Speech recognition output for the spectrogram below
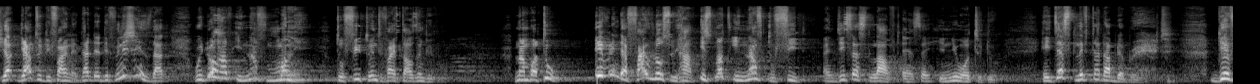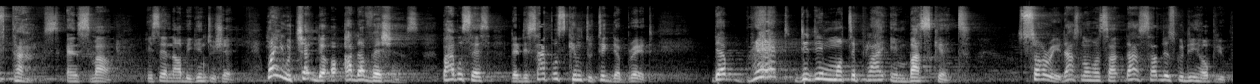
they had to define it. That the definition is that we don't have enough money to feed 25,000 people. Number two, even the five loaves we have, it's not enough to feed. And Jesus laughed and said he knew what to do. He just lifted up the bread, gave thanks, and smiled. He said, Now begin to share. When you check the other versions, Bible says the disciples came to take the bread. The bread didn't multiply in basket. Sorry, that's not what that Sunday school didn't help you.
